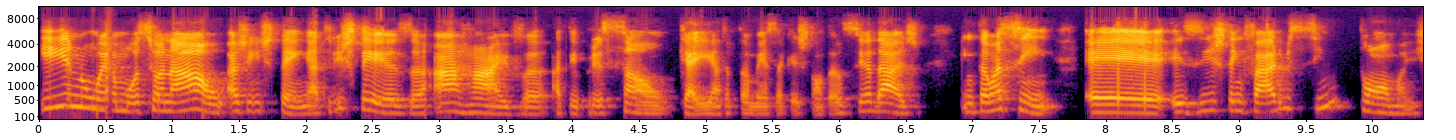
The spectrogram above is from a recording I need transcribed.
E no emocional, a gente tem a tristeza, a raiva, a depressão, que aí entra também essa questão da ansiedade. Então, assim, é, existem vários sintomas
